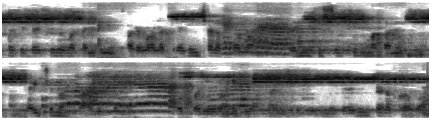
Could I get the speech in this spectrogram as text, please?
ప్రతి దశలో వాటి చదవాల గ్రహించాల ప్రభావ గ్రహించే శక్తిని మాకు అనుకుంటున్నాం దైత్యమని గొప్ప దేవానికి గ్రహించాల ప్రభావ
